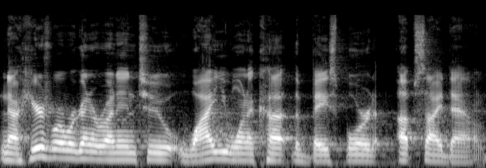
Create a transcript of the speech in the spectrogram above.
Now here's where we're gonna run into why you wanna cut the baseboard upside down.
